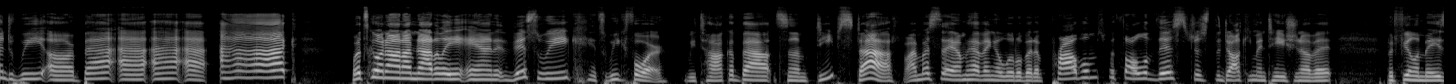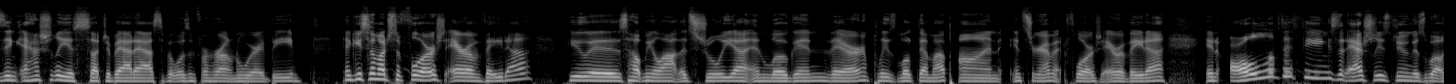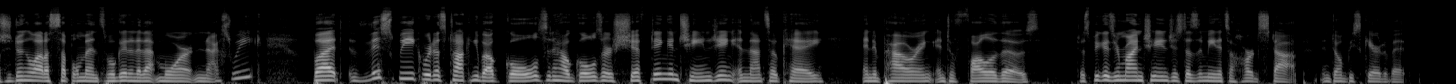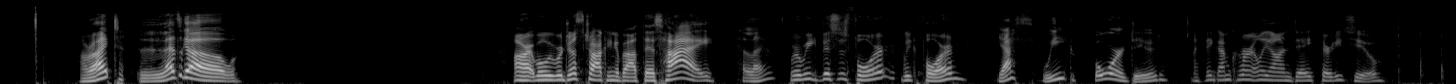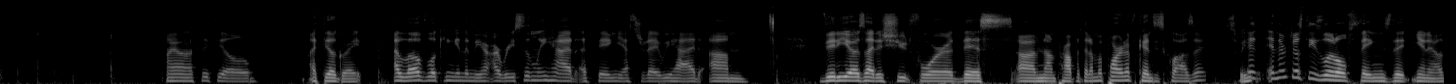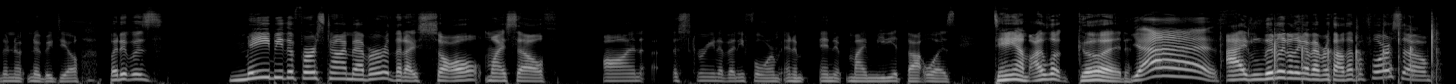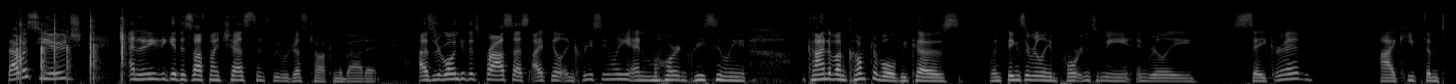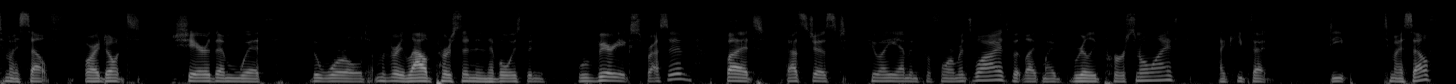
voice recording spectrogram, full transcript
And we are back. What's going on? I'm Natalie, and this week it's week four. We talk about some deep stuff. I must say, I'm having a little bit of problems with all of this, just the documentation of it, but feel amazing. Ashley is such a badass. If it wasn't for her, I don't know where I'd be. Thank you so much to Flourish Ayurveda, who has helped me a lot. That's Julia and Logan there. Please look them up on Instagram at Flourish Ayurveda and all of the things that Ashley is doing as well. She's doing a lot of supplements. We'll get into that more next week. But this week, we're just talking about goals and how goals are shifting and changing, and that's okay and empowering, and to follow those. Just because your mind changes doesn't mean it's a hard stop, and don't be scared of it. All right, let's go. All right, well, we were just talking about this. Hi. Hello? We're week, this is four, week four. Yes, week four, dude. I think I'm currently on day 32. I honestly feel, I feel great. I love looking in the mirror. I recently had a thing yesterday. We had um, videos I had to shoot for this um, nonprofit that I'm a part of, Kenzie's Closet. Sweet. And, and they're just these little things that, you know, they're no, no big deal. But it was maybe the first time ever that I saw myself on a screen of any form. And, and my immediate thought was, damn, I look good. Yes. I literally don't think I've ever thought that before. So that was huge. And I need to get this off my chest since we were just talking about it. As we're going through this process, I feel increasingly and more increasingly kind of uncomfortable because when things are really important to me and really sacred, I keep them to myself or I don't share them with the world. I'm a very loud person and have always been very expressive, but that's just who I am in performance wise. But like my really personal life, I keep that deep to myself.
